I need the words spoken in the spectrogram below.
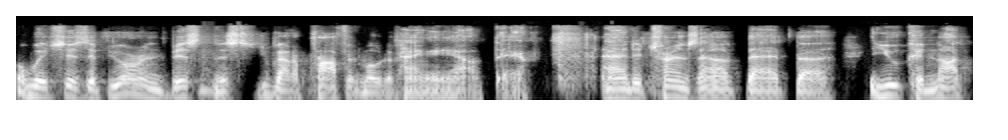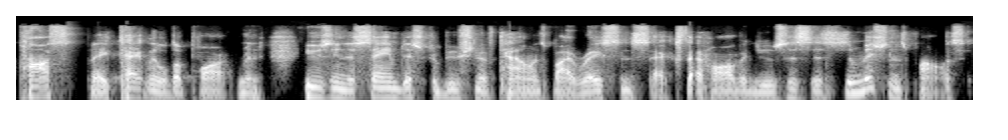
which is if you're in business, you've got a profit motive hanging out there. And it turns out that uh, you cannot possibly, a technical department, using the same distribution of talents by race and sex that Harvard uses as admissions policy.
